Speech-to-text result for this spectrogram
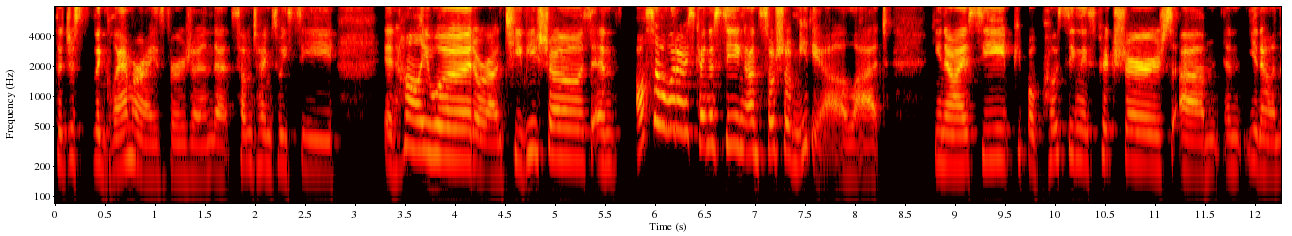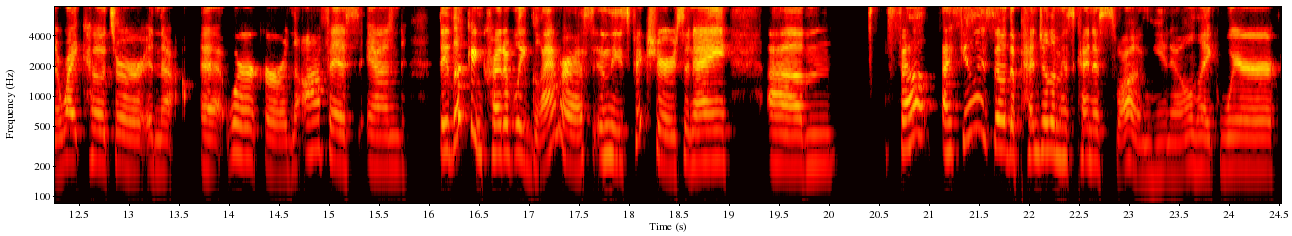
the just the glamorized version that sometimes we see in hollywood or on tv shows and also what i was kind of seeing on social media a lot. You know i see people posting these pictures um, and you know in their white coats or in the at work or in the office and they look incredibly glamorous in these pictures. And i um, felt I feel as though the pendulum has kind of swung, you know, like where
